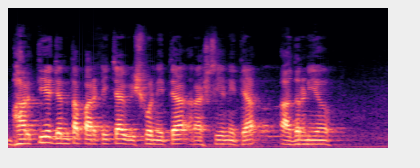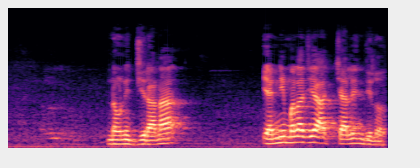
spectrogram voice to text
भारतीय जनता पार्टीच्या विश्वनेत्या राष्ट्रीय नेत्या आदरणीय नवनीतजी राणा यांनी मला जे आज चॅलेंज दिलं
